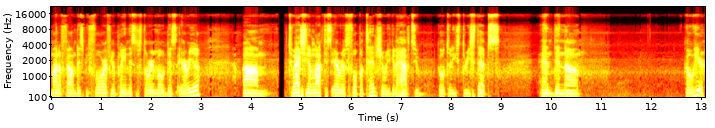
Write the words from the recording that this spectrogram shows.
might have found this before if you're playing this in story mode. This area. Um, to actually unlock this area's full potential, you're gonna have to go to these three steps, and then uh, go here.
